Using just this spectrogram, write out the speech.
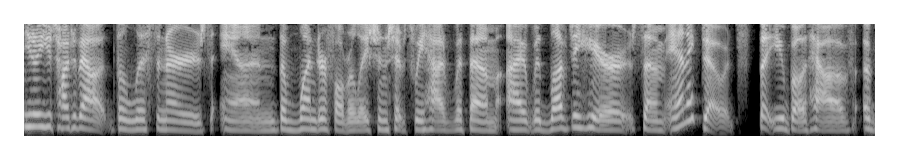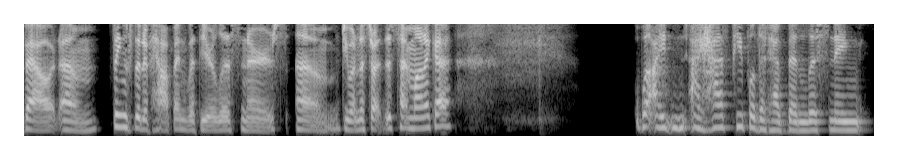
You know, you talked about the listeners and the wonderful relationships we had with them. I would love to hear some anecdotes that you both have about um, things that have happened with your listeners. Um, do you want to start this time, Monica? Well, I, I have people that have been listening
